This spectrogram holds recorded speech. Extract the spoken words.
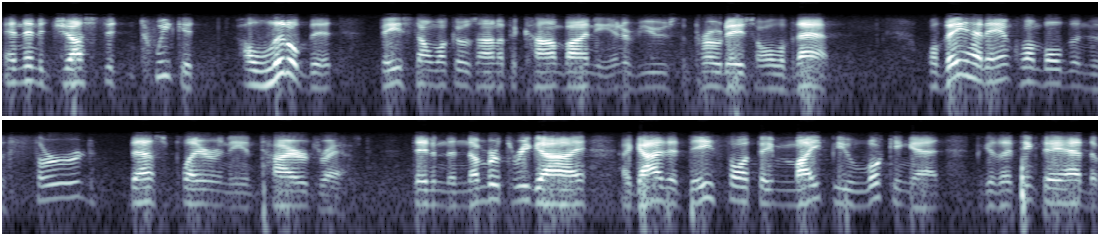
and then adjust it and tweak it a little bit based on what goes on at the combine, the interviews, the pro days, all of that. Well, they had Anquan Boldin the third best player in the entire draft. They had him the number three guy, a guy that they thought they might be looking at because I think they had the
